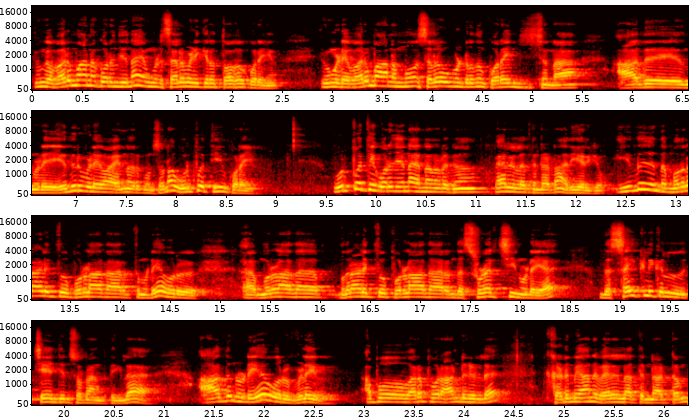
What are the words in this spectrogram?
இவங்க வருமானம் குறைஞ்சுன்னா இவங்களுக்கு செலவழிக்கிற தொகை குறையும். இவங்களுடைய வருமானமும் செலவு பண்ணுறதும் குறைஞ்சிச்சுன்னா அது இதனுடைய எதிர்விளைவாக என்ன இருக்கும்னு சொன்னால் உற்பத்தியும் குறையும். உற்பத்தி குறைஞ்சுன்னா என்ன நடக்கும்? வேலையில்லா திண்டாட்டம் அதிகரிக்கும். இது இந்த முதலாளித்துவ பொருளாதாரத்தினுடைய ஒரு அஹ், பொருளாதார முதலாளித்துவ பொருளாதார இந்த சுழற்சியினுடைய இந்த சைக்கிளிக்கல் சேஞ்சுன்னு சொல்கிறாங்க பார்த்தீங்களா? அதனுடைய ஒரு விளைவு. அப்போது வரப்போகிற ஆண்டுகளில் கடுமையான வேலையில்லா திண்டாட்டம்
